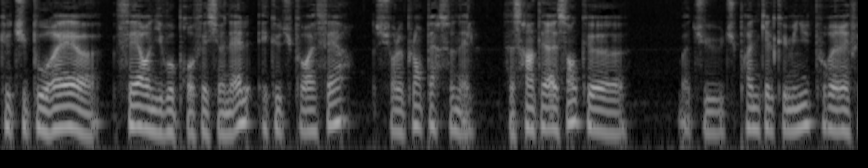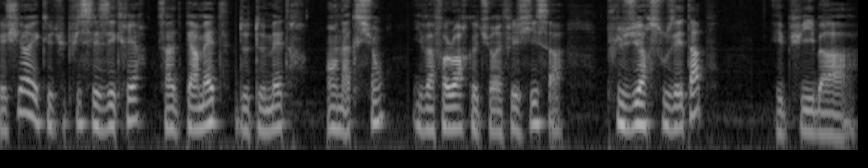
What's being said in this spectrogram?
que tu pourrais euh, faire au niveau professionnel et que tu pourrais faire sur le plan personnel? Ça serait intéressant que bah, tu, prennes quelques minutes pour y réfléchir et que tu puisses les écrire. Ça va te permettre de te mettre en action. Il va falloir que tu réfléchisses à plusieurs sous-étapes et puis bah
